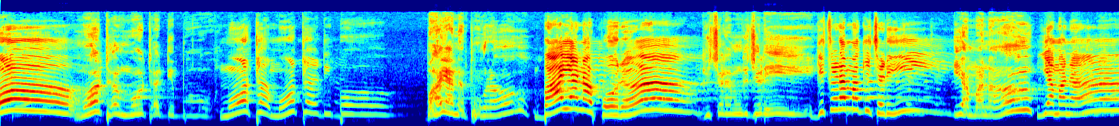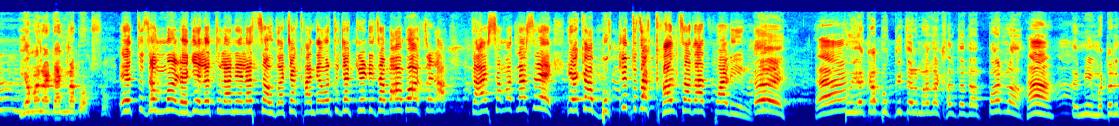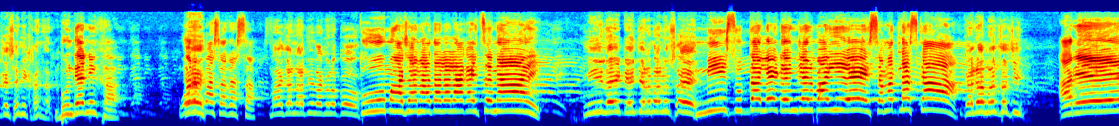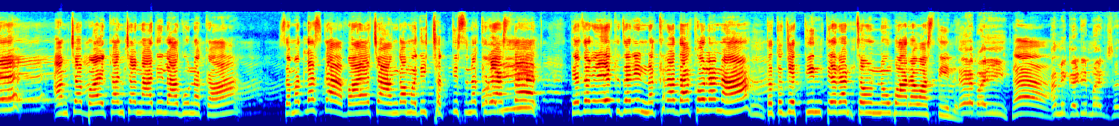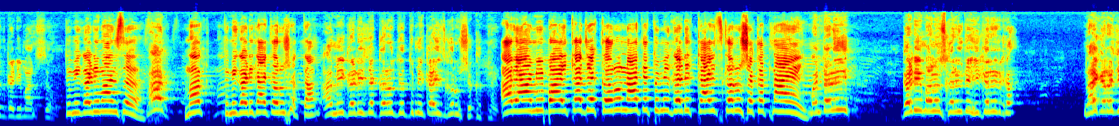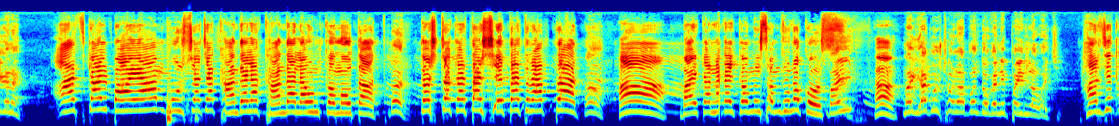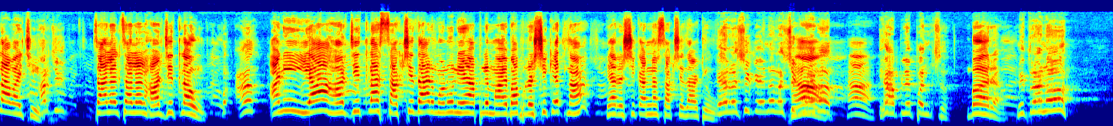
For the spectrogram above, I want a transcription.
यमना यमन. यमना डांगला बॉक्सो ए तुझं मड गेलं तुला नेला चौगाच्या खांद्यावर तुझ्या केडीचा बाबा असला. काय समजलास रे? एका बुक्की तुझा खालचा दात पाडीन. ए हा? तू एका बुक्कीत जर माझा खालचा दात पाडला हा. तर मी मटण कशाने खाणार? भुंड्यानी खा. ए. वर पासा रस्ता माझ्या नादी लागू नको. तू माझ्या नादाला लागायचं नाही. मी लय डेंजर माणूस आहे. मी सुद्धा लय डेंजर बाई आहे. समजलास का? गड्या माणसाची. अरे आमच्या बायकांच्या नादी लागू नका. समजलास का? बायाच्या अंगामध्ये छत्तीस नखरे असतात. ते जर एक जरी नखरा दाखवला ना तर तुझे तीन तेरा चौन नऊ बारा वाजतील. ए बाई हा. आम्ही गडी माणसं गडी माणसं. तुम्ही गडी माणसं? मग? मग तुम्ही गडी काय करू शकता? आम्ही गडी जे करू ते तुम्ही काहीच करू शकत नाही. अरे आम्ही बायका जे करू ना ते तुम्ही गडी काहीच करू शकत नाही. मंडळी गडी माणूस करेल ते ही करेल का? नाही करायची का नाही? आजकाल बाया पुरुषाच्या खांद्याला खांदा लावून कमवतात. बर. कष्ट करतात शेतात राबतात. हा. हा बायकांना काही कमी समजू नकोस. बाई हा. मग ह्या गोष्टीवर आपण दोघांनी पैल लावायची. हारजीत लावायची. चालेल चालेल हारजीत लावू. ब- हा? आणि या हारजीतला साक्षीदार म्हणून हे आपले मायबाप रसिक आहेत ना या रसिकांना साक्षीदार ठेवू. हे रसिक आहे ना रसिक हा मायबाप. हा. हे आपले पंच. बर. मित्रांनो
